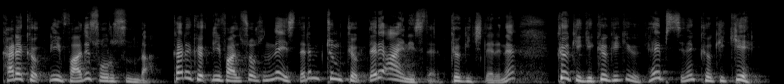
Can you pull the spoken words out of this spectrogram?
kareköklü ifade sorusunda. Kareköklü ifade sorusunda ne isterim? Tüm kökleri aynı isterim. Kök içlerini. Kök 2, kök 2, kök. Hepsini kök 2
